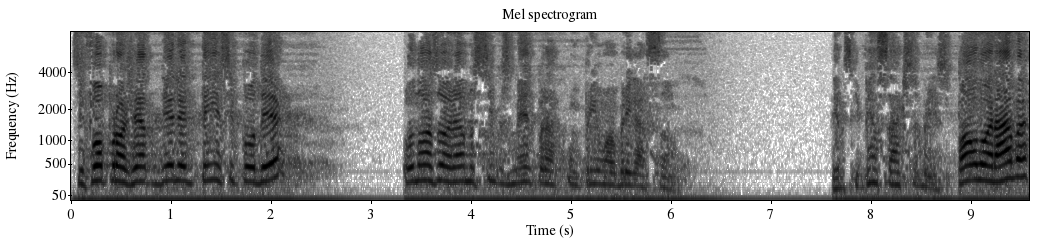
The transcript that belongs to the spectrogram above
Se for o projeto dele, ele tem esse poder. Ou nós oramos simplesmente para cumprir uma obrigação? Temos que pensar sobre isso. Paulo orava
